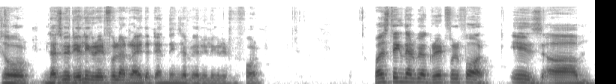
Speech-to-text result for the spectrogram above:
So let's be really grateful and write the 10 things that we are really grateful for. First thing that we are grateful for is um,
